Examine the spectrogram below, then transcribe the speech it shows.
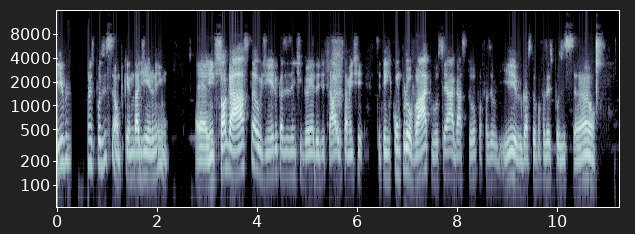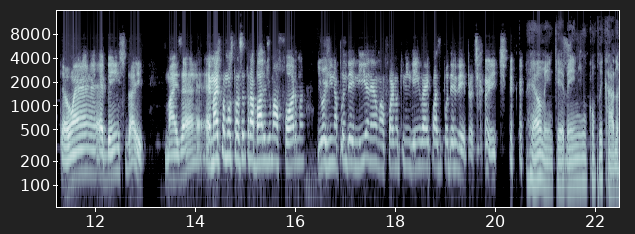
livro na exposição, porque não dá dinheiro nenhum. É, a gente só gasta o dinheiro que às vezes a gente ganha do edital, justamente você tem que comprovar que você ah, gastou para fazer o livro, gastou para fazer a exposição. Então é, é bem isso daí. Mas é, é mais para mostrar seu trabalho de uma forma e hoje na pandemia, né, uma forma que ninguém vai quase poder ver, praticamente. Realmente, é bem complicado.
